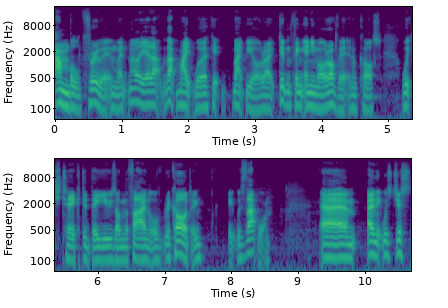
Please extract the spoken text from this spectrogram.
ambled through it and went, "Oh yeah, that that might work. It might be all right." Didn't think any more of it, and of course, which take did they use on the final recording? It was that one. Um, and it was just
